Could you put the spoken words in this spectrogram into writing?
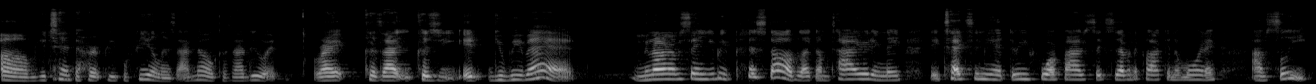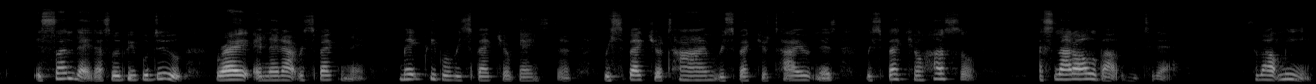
Um, you tend to hurt people's feelings. I know, cause I do it, right? Cause I, cause it, you be mad. You know what I'm saying? You be pissed off, like I'm tired, and they they texting me at three, four, five, six, seven o'clock in the morning. I'm asleep. It's Sunday. That's what people do, right? And they're not respecting it. Make people respect your gangster. Respect your time. Respect your tiredness. Respect your hustle. It's not all about you today. It's about me.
